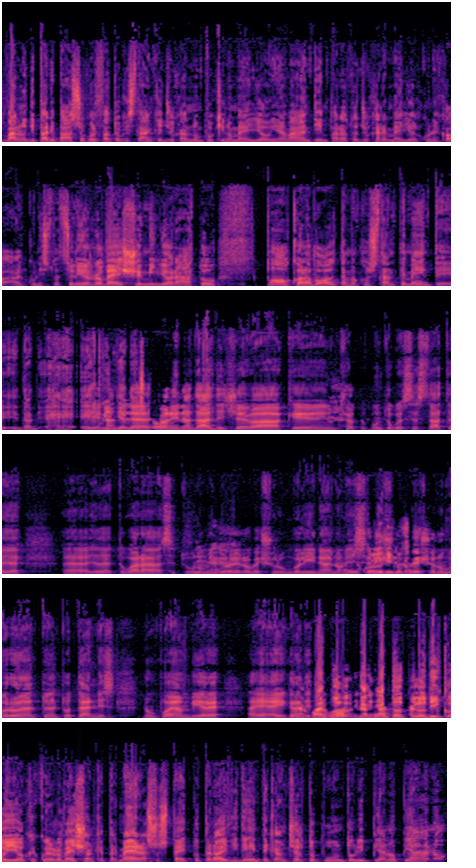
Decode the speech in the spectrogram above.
vanno di pari passo col fatto che sta anche giocando un pochino meglio in avanti, ha imparato a giocare meglio alcune, co- alcune situazioni, il rovescio è migliorato poco alla volta ma costantemente. E, da, e, e quindi adesso... Tony Nadal diceva che in un certo punto quest'estate eh, gli ho detto guarda se tu non sì, migliori il rovescio lungolina e non eh, inserisci il rovescio numero uno nel, nel, tuo tennis non puoi ambire ai, ai grandi da quanto, traguardi. Da quindi... quanto te lo dico io che quel rovescio anche per me era sospetto, però è evidente che a un certo punto lui piano piano...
